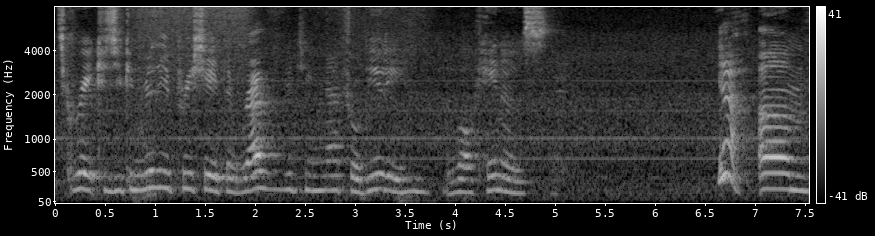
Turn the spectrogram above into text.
It's great because you can really appreciate the ravaging natural beauty, the volcanoes. Yeah, um,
